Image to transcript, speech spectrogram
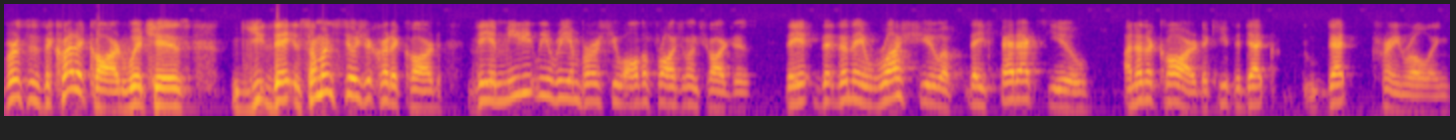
Versus the credit card, which is you, they, someone steals your credit card, they immediately reimburse you all the fraudulent charges. They th- then they rush you, they FedEx you another card to keep the debt debt train rolling,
